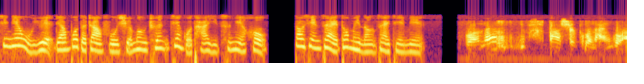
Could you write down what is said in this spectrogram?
今年五月，梁波的丈夫雪梦春见过他一次面后，到现在都没能再见面。我们倒是不难过，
